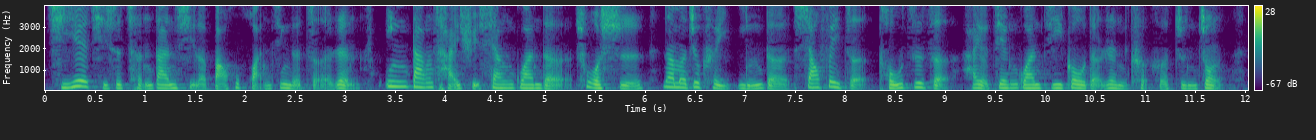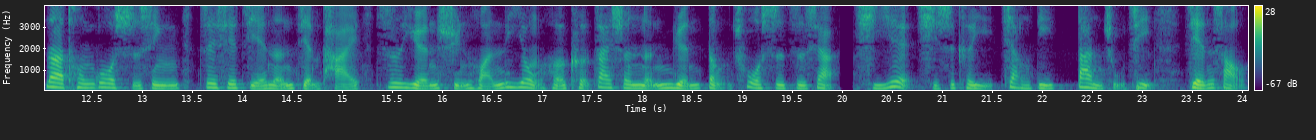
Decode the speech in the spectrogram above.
企业其实承担起了保护环境的责任，应当采取相关的措施，那么就可以赢得消费者、投资者还有监管机构的认可和尊重。那通过实行这些节能减排、资源循环利用和可再生能源等措施之下，企业其实可以降低氮足迹，减少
